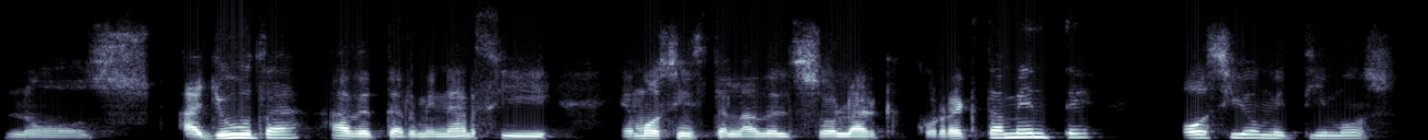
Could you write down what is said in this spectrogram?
nos ayuda a determinar si hemos instalado el SOLARC correctamente o si omitimos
